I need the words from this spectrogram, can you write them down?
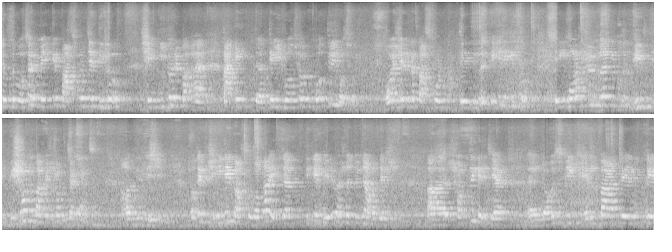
চোদ্দ বছরের মেয়েকে পাসপোর্ট যে দিল, সে কি করে তাকে তেইশ বছর, বত্রিশ বছর বয়সের একটা পাসপোর্ট দিয়ে দিল। এখানে কিন্তু এই করাপশনগুলো কিন্তু ভী- ভীষণভাবে সব জায়গায় আছে আমাদের দেশে। অতএব সেইটাই বাস্তবতা এটার থেকে বেরো আসার জন্য আমাদের সব থেকে যে ডোমেস্টিক হেল্পারদেরকে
